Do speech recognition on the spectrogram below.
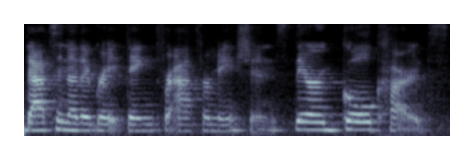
that's another great thing for affirmations. There are goal cards.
